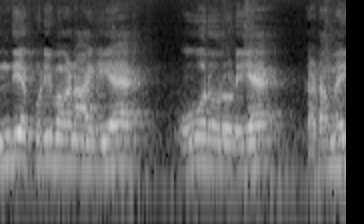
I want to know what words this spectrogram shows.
இந்திய குடிமகனாகிய ஒவ்வொருவருடைய கடமை.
